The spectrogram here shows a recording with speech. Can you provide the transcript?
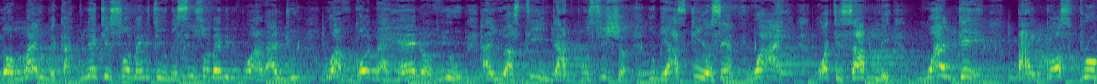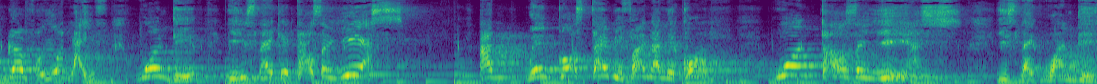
your mind will be calculating so many things. You'll be seeing so many people around you who have gone ahead of you, and you are still in that position. You'll be asking yourself, why? What is happening? One day, by God's program for your life, one day is like a thousand years. And when God's time will finally come, 1,000 years is like one day.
